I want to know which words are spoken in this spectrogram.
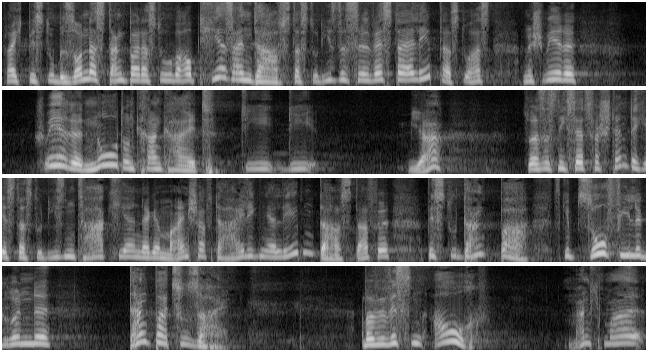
Vielleicht bist du besonders dankbar, dass du überhaupt hier sein darfst, dass du dieses Silvester erlebt hast. Du hast eine schwere, schwere Not und Krankheit, die, die, ja, so dass es nicht selbstverständlich ist, dass du diesen Tag hier in der Gemeinschaft der Heiligen erleben darfst. Dafür bist du dankbar. Es gibt so viele Gründe, dankbar zu sein. Aber wir wissen auch, manchmal,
